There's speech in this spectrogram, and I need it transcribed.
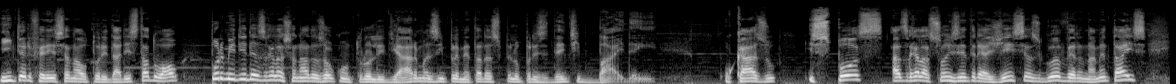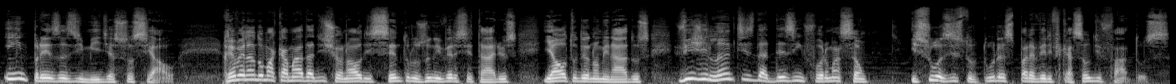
e interferência na autoridade estadual por medidas relacionadas ao controle de armas implementadas pelo presidente Biden. O caso expôs as relações entre agências governamentais e empresas de mídia social, revelando uma camada adicional de centros universitários e autodenominados vigilantes da desinformação e suas estruturas para verificação de fatos.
